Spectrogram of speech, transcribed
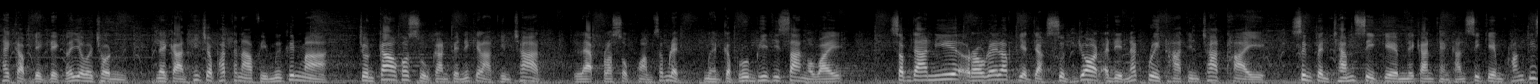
ให้กับเด็กๆ และเยาวชน ในการที่จะพัฒนาฝีมือขึ้นมา จนก้าวเข้าสู่การเป็นนักกีฬาทีมชาติ และประสบความสำเร็จเหมือนกับรุ่นพี่ที่สร้างเอาไว้ สัปดาห์นี้เราได้รับเกียรติจากสุดยอดอดีตนักกรีฑาทีมชาติไทย ซึ่งเป็นแชมป์ซีเกมในการแข่งขันซีเกมครั้งที่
